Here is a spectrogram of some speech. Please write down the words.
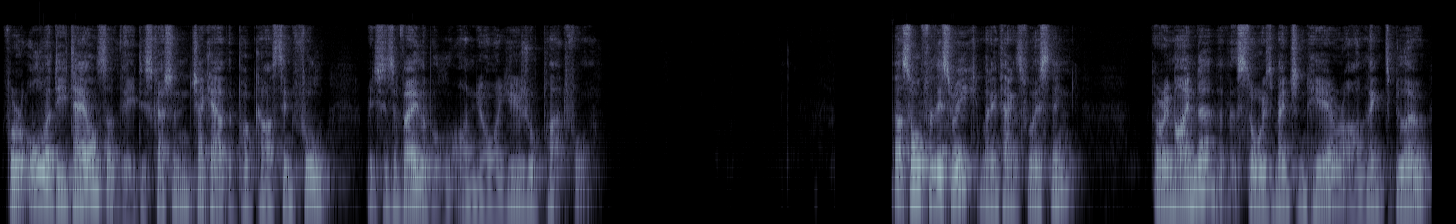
For all the details of the discussion, check out the podcast in full, which is available on your usual platform. That's all for this week. Many thanks for listening. A reminder that the stories mentioned here are linked below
